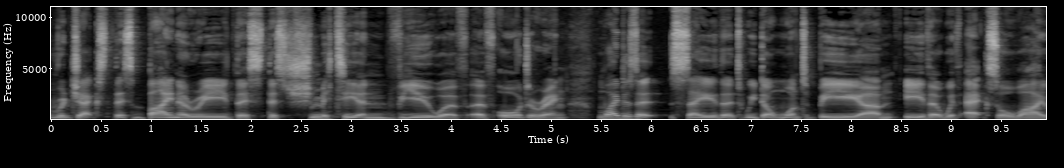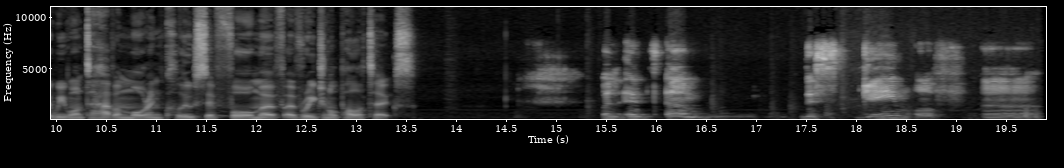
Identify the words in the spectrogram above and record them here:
rejects this binary, this this Schmittian view of, of ordering? Why does it say that we don't want to be um, either with X or Y, we want to have a more inclusive form of, of regional politics? Well, it, um, this game of uh,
